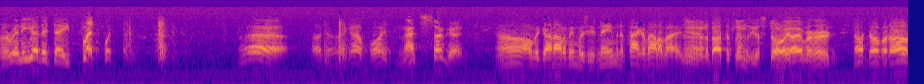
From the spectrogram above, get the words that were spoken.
Or any other day, Flatfoot. Well, how'd you make out, boy? Not so good. Oh, all we got out of him was his name and a pack of alibis. Yeah, and about the flimsiest story I ever heard. No dope at all?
